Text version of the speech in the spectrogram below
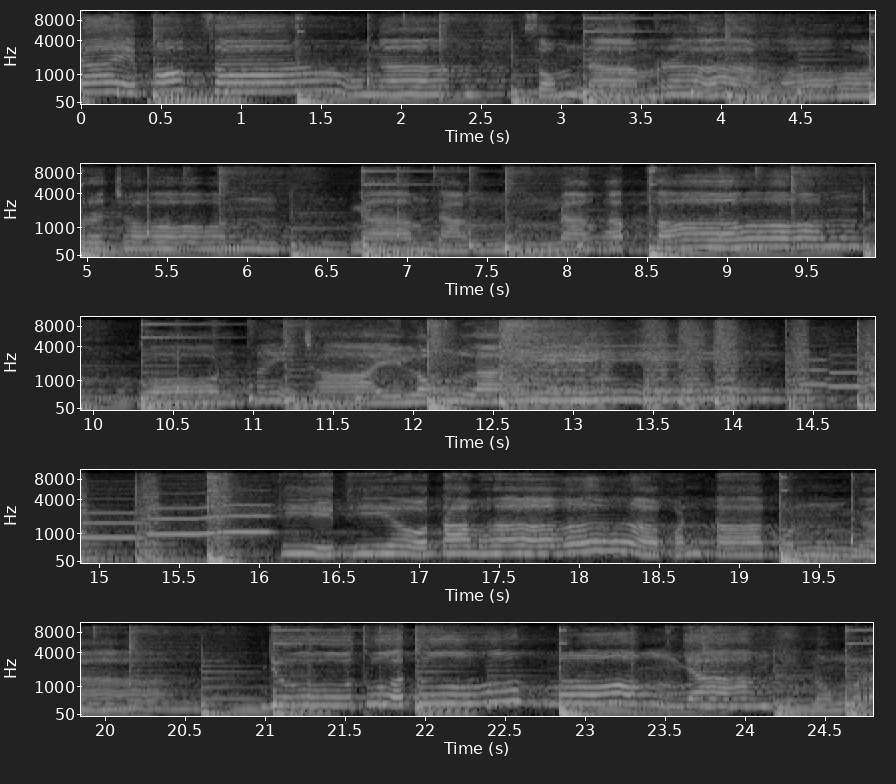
ได้พบสาวงาม สมนามร่างอรชร งามดังนางอับสรวอนให้ชายหลงไหล พี่เที่ยวตามหาขวัญตาคนงาม อยู่ทั่วทุกมองยามนงร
